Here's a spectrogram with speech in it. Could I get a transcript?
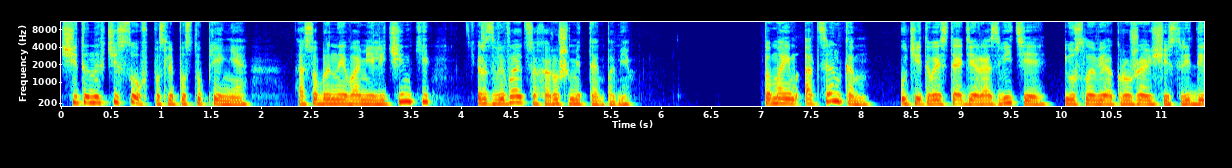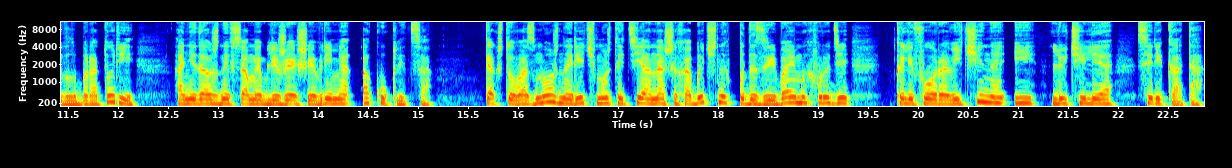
считанных часов после поступления, а собранные вами личинки развиваются хорошими темпами. По моим оценкам, Учитывая стадии развития и условия окружающей среды в лаборатории, они должны в самое ближайшее время окуклиться. Так что, возможно, речь может идти о наших обычных подозреваемых вроде Калифора Вичина и Лючилия Сериката,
